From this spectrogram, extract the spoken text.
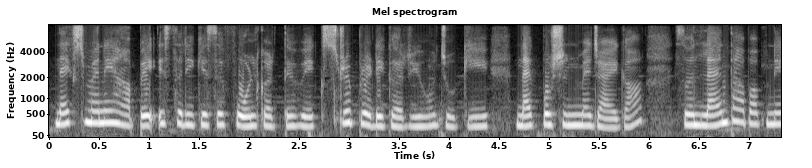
नेक्स्ट मैंने यहाँ पे इस तरीके से फोल्ड करते हुए एक स्ट्रिप रेडी कर रही हूँ जो कि नेक पोर्शन में जाएगा। सो so, लेंथ आप अपने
